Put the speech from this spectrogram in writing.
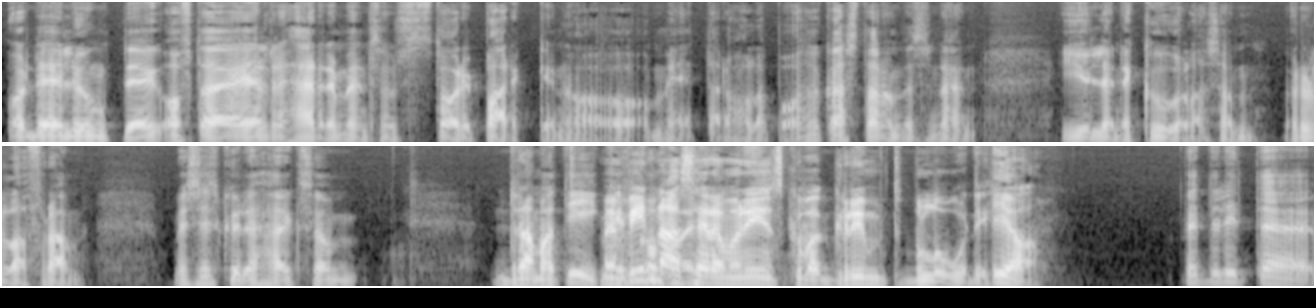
och det är lugnt, det är ofta äldre herremän som står i parken och, och mäter och håller på. Så kastar de en sån här gyllene kula som rullar fram. Men sen skulle det här liksom dramatiken men vinnarceremonin skulle vara grymt blodig. Ja. Vet du, lite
